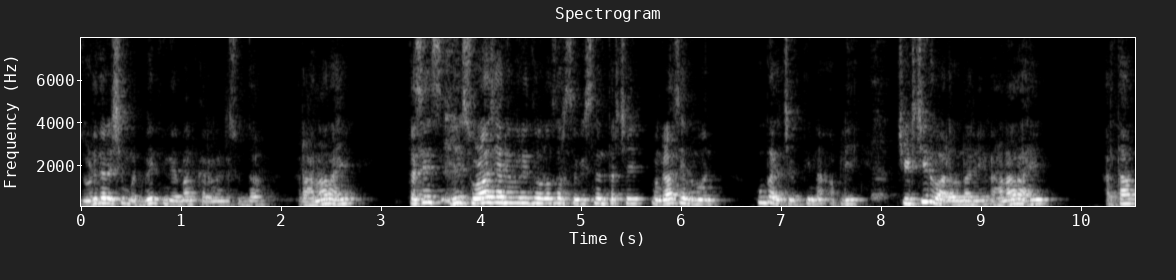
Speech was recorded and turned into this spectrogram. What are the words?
जोडीदाराशी मतभेद निर्माण करणारे सुद्धा राहणार आहे. तसेच हे सोळा जानेवारी दोन हजार सव्वीस नंतरचे मंगळाचे भ्रमण कुंभराच्या व्यक्तींना आपली चिडचिड वाढवणारे राहणार आहे. अर्थात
